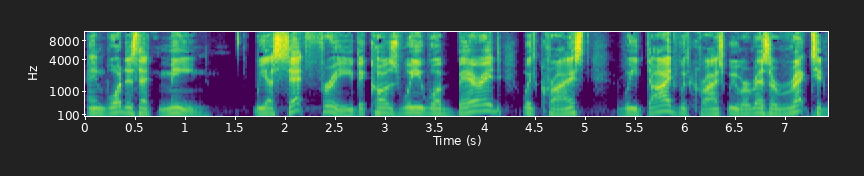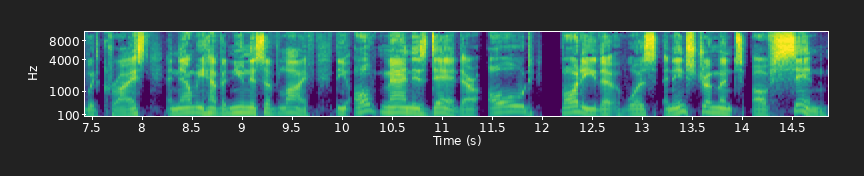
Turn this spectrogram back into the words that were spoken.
And what does that mean? We are set free because we were buried with Christ. We died with Christ. We were resurrected with Christ. And now we have a newness of life. The old man is dead. Our old body that was an instrument of sin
